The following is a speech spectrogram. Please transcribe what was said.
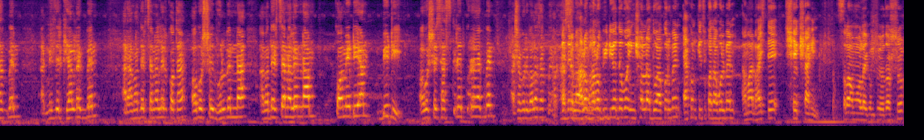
থাকবেন, আর নিজের খেয়াল রাখবেন। আর আমাদের চ্যানেলের কথা অবশ্যই ভুলবেন না। আমাদের চ্যানেলের নাম কমেডিয়ান বিডি। অবশ্যই সাবস্ক্রাইব করে রাখবেন। আশা করি ভালো থাকবেন। আপনাদের ভালো ভালো ভিডিও দেবো ইনশাল্লাহ দোয়া করবেন। এখন কিছু কথা বলবেন আমার ভাইতে শেখ শাহিন। আসসালামু আলাইকুম প্রিয় দর্শক।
